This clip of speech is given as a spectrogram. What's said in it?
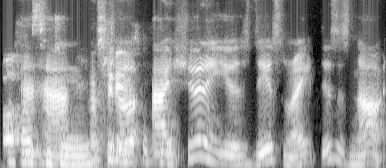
Positive. Positive. So I shouldn't use this, right? This is not.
